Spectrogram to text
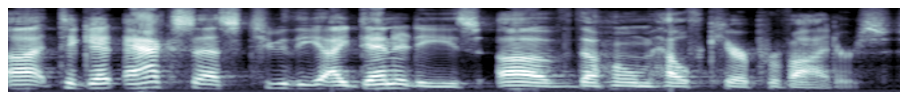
uh, to get access to the identities of the home health care providers.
